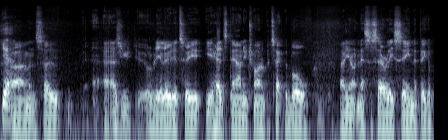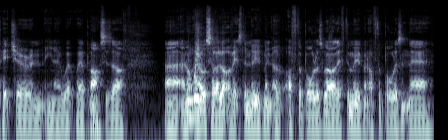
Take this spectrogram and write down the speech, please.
yeah Um, and so, as you already alluded to, your head's down. You're trying to protect the ball. Uh, you're not necessarily seeing the bigger picture and you know where, where passes are. Uh, and, And we- also, a lot of it's the movement of, off the ball as well. If the movement off the ball isn't there,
